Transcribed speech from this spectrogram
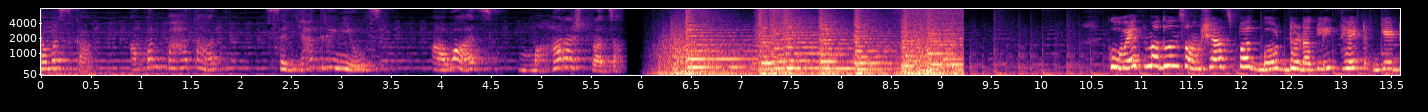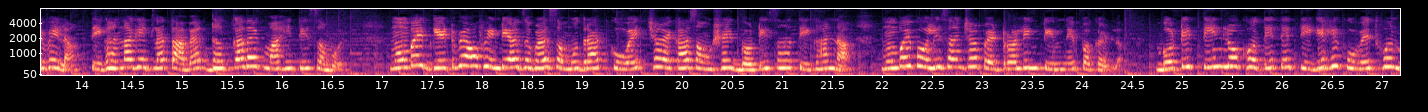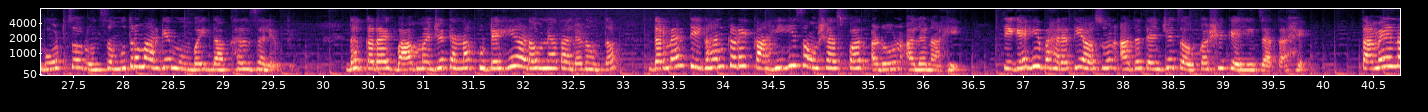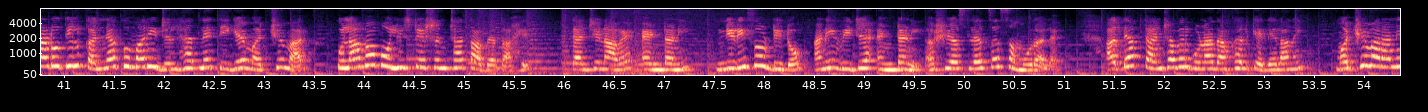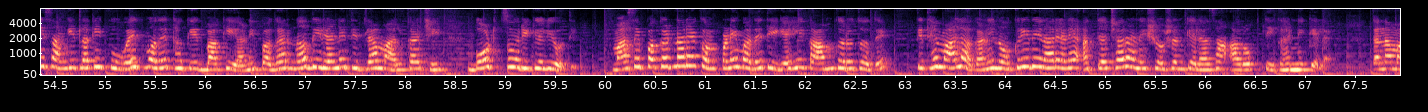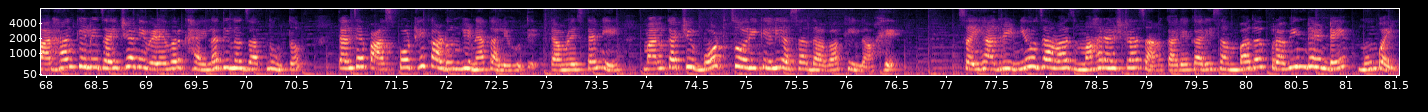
नमस्कार. आपण पाहत आहात सह्याद्री न्यूज आवाज महाराष्ट्राचा. कुवेतमधून संशयास्पद बोट धडकली थेट गेटवेला. तिघांना घेतला ताब्यात धक्कादायक माहिती समोर. मुंबईत गेटवे ऑफ इंडिया जवळ समुद्रात कुवैतच्या एका संशयित बोटीसह तिघांना मुंबई पोलिसांच्या पेट्रोलिंग टीमने पकडलं. बोटीत तीन लोक होते ते तिघेही कुवेतहून बोट चोरून समुद्रमार्गे मुंबईत दाखल झाले होते. धक्कादायक बाब म्हणजे त्यांना कुठेही अडवण्यात आलं नव्हतं. दरम्यान तिघांकडे काहीही संशयास्पद आढळून आलं नाही. तिघेही भारतीय असून आता त्यांची चौकशी केली जात आहे. तामिळनाडूतील कन्याकुमारी जिल्ह्यातले तिघे मच्छीमार कुलाबा पोलीस स्टेशनच्या ताब्यात आहेत. त्यांची नावे अँटनी निडिसो डिटो आणि विजय अँटनी अशी असल्याचं समोर आलंय. अद्याप त्यांच्यावर गुन्हा दाखल केलेला नाही. मच्छीमारांनी सांगितलं की कुवैतमध्ये थकीत बाकी आणि पगार न दिल्याने तिथल्या मालकाची बोट चोरी केली होती. मासे पकडणाऱ्या कंपनीमध्ये तिघेही काम करत होते. तिथे मालक आणि नोकरी देणाऱ्याने अत्याचार आणि शोषण केल्याचा आरोप तिघांनी केलाय. त्यांना मारहाण केली जायची आणि वेळेवर खायला दिलं जात नव्हतं. त्यांचे पासपोर्टही काढून घेण्यात आले होते. त्यामुळेच त्यांनी मालकाची बोट चोरी केली असा दावा केला आहे. सह्याद्री न्यूज आवाज महाराष्ट्राचा. कार्यकारी संपादक प्रवीण धेंडे मुंबई.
